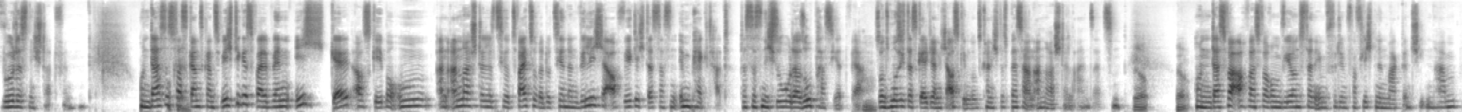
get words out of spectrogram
würde es nicht stattfinden. Und das ist okay. was ganz, ganz Wichtiges, weil wenn ich Geld ausgebe, um an anderer Stelle CO2 zu reduzieren, dann will ich ja auch wirklich, dass das einen Impact hat, dass das nicht so oder so passiert wäre. Mhm. Sonst muss ich das Geld ja nicht ausgeben, sonst kann ich das besser an anderer Stelle einsetzen. Ja. Ja. Und das war auch was, warum wir uns dann eben für den verpflichtenden Markt entschieden haben.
